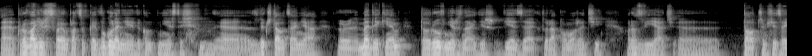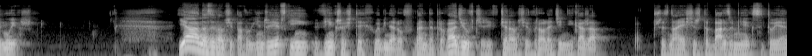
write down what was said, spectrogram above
e, prowadzisz swoją placówkę i w ogóle nie, nie jesteś z wykształcenia medykiem, to również znajdziesz wiedzę, która pomoże Ci rozwijać e, to, czym się zajmujesz. Ja nazywam się Paweł Jędrzejewski. Większość tych webinarów będę prowadził, czyli wcielam się w rolę dziennikarza. Przyznaję się, że to bardzo mnie ekscytuje.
